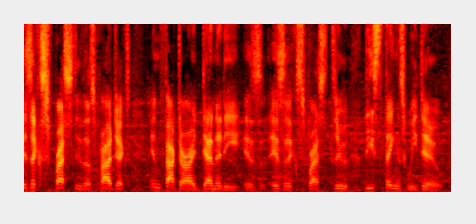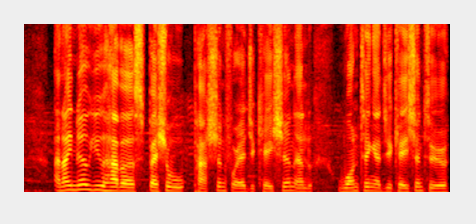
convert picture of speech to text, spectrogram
is expressed through those projects. In fact, our identity is, is expressed through these things we do. And I know you have a special passion for education and wanting education to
